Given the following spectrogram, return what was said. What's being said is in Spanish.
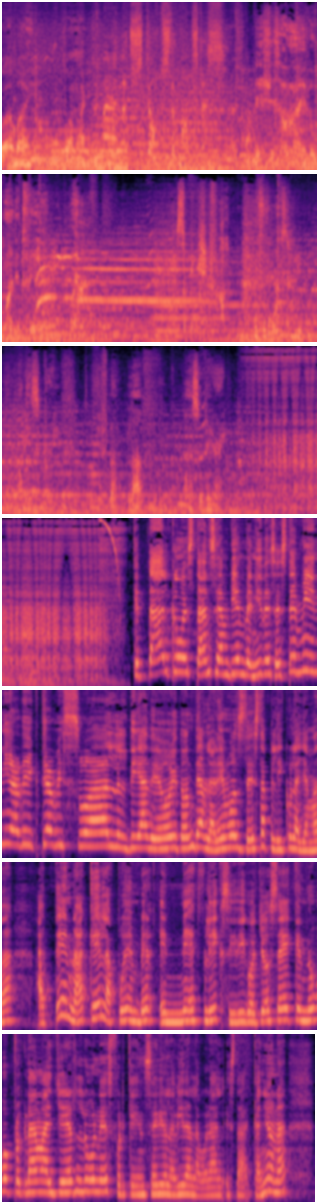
Who am I? Who am I? The man that stops the monsters. This is all I ever wanted for you. Well, It's beautiful. This is a love story. what is grief, if not love persevering? ¿Qué tal? ¿Cómo están? Sean bienvenidos a este mini adictia visual del día de hoy, donde hablaremos de esta película llamada Atena, que la pueden ver en Netflix. Y digo, yo sé que no hubo programa ayer lunes, porque en serio la vida laboral está cañona.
